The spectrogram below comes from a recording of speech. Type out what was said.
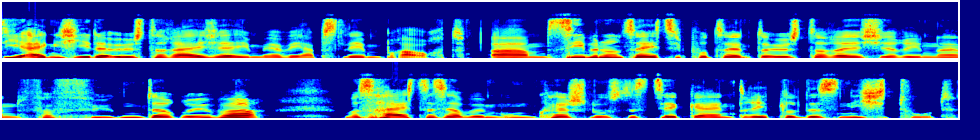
die eigentlich jeder Österreicher im Erwerbsleben braucht. 67 ähm, Prozent der Österreicherinnen verfügen darüber. Was heißt das aber im Umkehrschluss, dass circa ein Drittel das nicht tut?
